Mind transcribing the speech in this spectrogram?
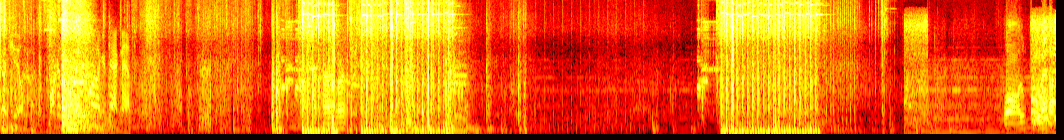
Good kill. Marking the rest squad on your tac map. That's how I learnt. Wall. Behind us.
